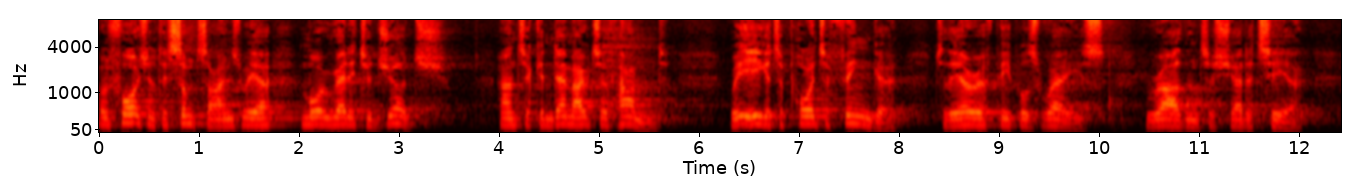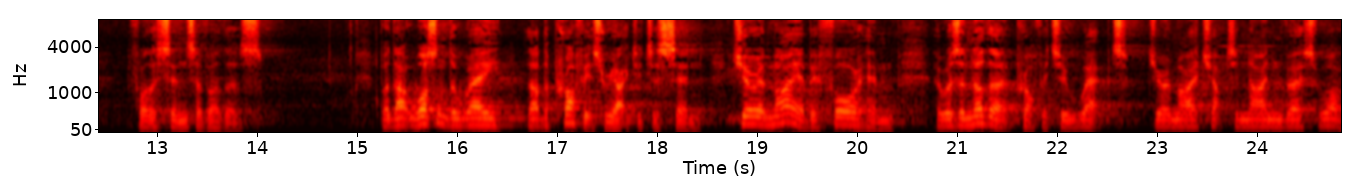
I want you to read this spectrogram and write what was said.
Unfortunately, sometimes we are more ready to judge and to condemn out of hand. We're eager to point a finger to the error of people's ways rather than to shed a tear for the sins of others. But that wasn't the way that the prophets reacted to sin. Jeremiah, before him, there was another prophet who wept. Jeremiah chapter 9 and verse 1.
